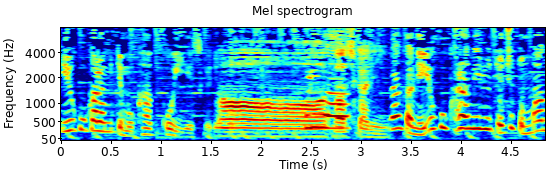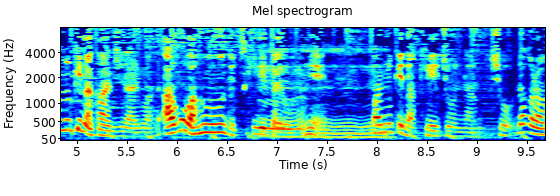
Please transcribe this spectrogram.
横から見てもかっこいいですけあど、これー、は確かに。なんかね、横から見るとちょっと間抜けな感じになります。顎がふーんって突き出たようなね、ね間抜けな形状になるんでしょう。だから、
